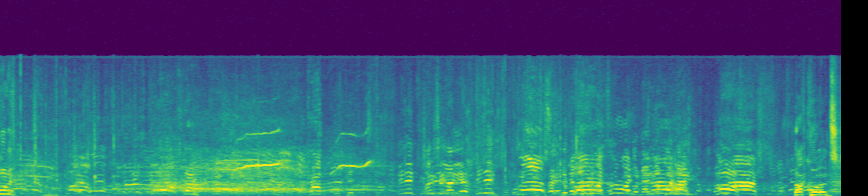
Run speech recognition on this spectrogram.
Stay. Leave it,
